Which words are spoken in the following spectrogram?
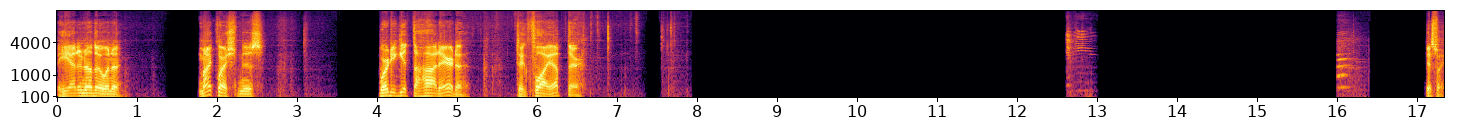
He had another one. Uh, my question is, where do you get the hot air to, to fly up there? This way.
